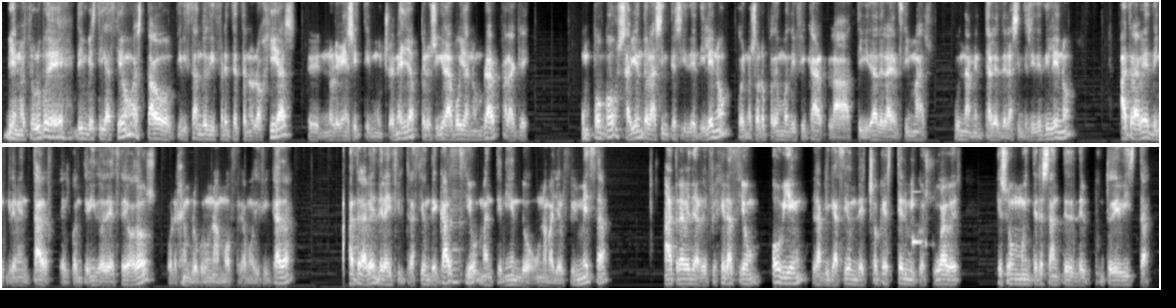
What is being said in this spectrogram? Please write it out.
Bien, nuestro grupo de, investigación ha estado utilizando diferentes tecnologías, eh, no le voy a insistir mucho en ellas, pero sí que las voy a nombrar para que un poco, sabiendo la síntesis de etileno, pues nosotros podemos modificar la actividad de las enzimas fundamentales de la síntesis de etileno a través de incrementar el contenido de CO2, por ejemplo, con una atmósfera modificada, a través de la infiltración de calcio, manteniendo una mayor firmeza, a través de la refrigeración o bien la aplicación de choques térmicos suaves que son muy interesantes desde el punto de vista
